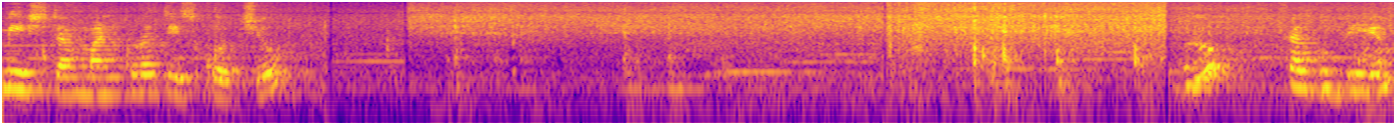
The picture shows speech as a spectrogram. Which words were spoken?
మీ ఇష్టం మన కూడా తీసుకోవచ్చు. ఇప్పుడు సగ్గు బియ్యం.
